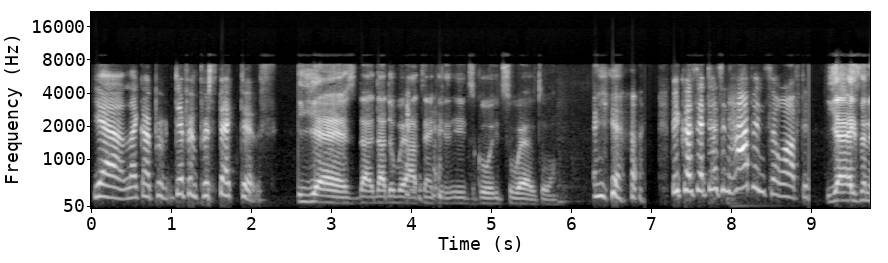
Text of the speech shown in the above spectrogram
Yeah, like our per- different perspectives. Yes, that that the way I think it, it's good. It's well too. Yeah. Because that doesn't happen so often. Yeah, it's an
